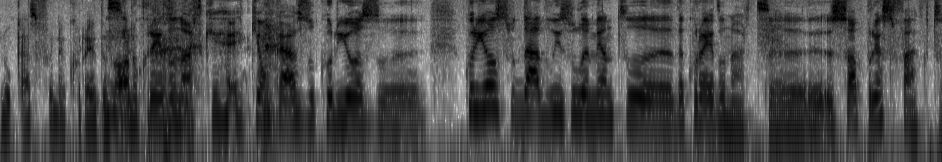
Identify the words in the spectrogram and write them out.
No caso foi na Coreia do Norte. Sim, no Coreia do Norte, que é, que é um caso curioso. Curioso dado o isolamento da Coreia do Norte, só por esse facto.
